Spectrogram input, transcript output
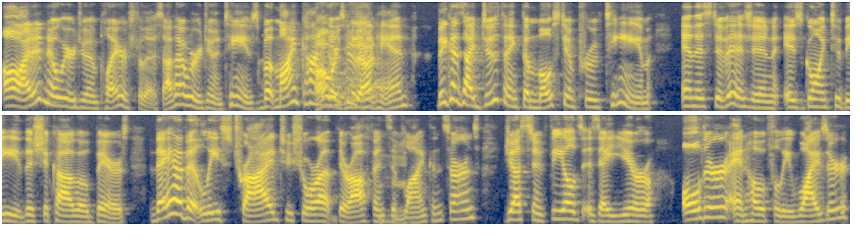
Oh, I didn't know we were doing players for this. I thought we were doing teams, but mine kind of oh, goes hand that. in hand because I do think the most improved team in this division is going to be the Chicago Bears. They have at least tried to shore up their offensive mm-hmm. line concerns. Justin Fields is a year older and hopefully wiser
